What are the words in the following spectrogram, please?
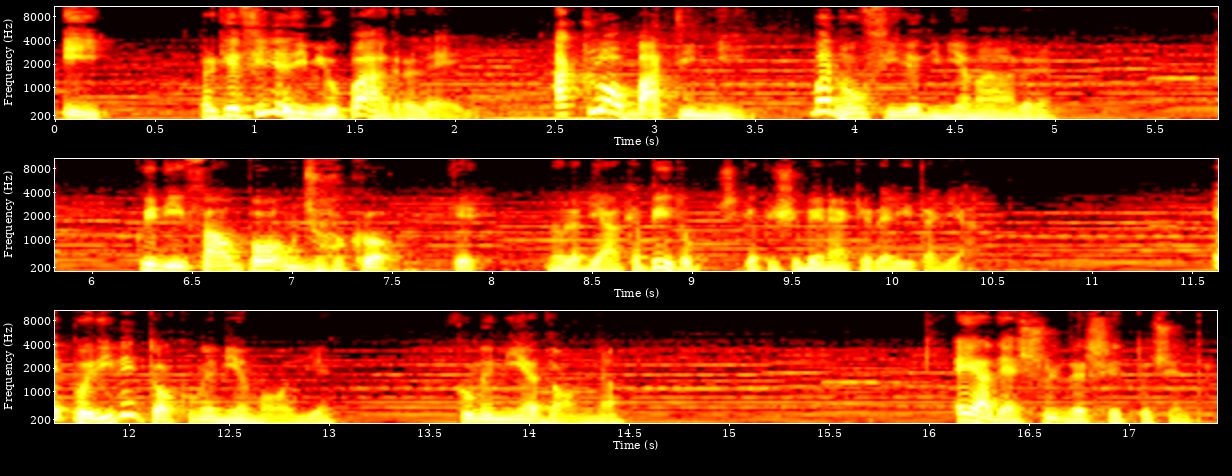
i, perché figlia di mio padre lei, aklo batimi, ma non figlia di mia madre. Quindi fa un po' un gioco che non l'abbiamo capito, si capisce bene anche dall'italiano. E poi diventò come mia moglie, come mia donna. E adesso il versetto centrale.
